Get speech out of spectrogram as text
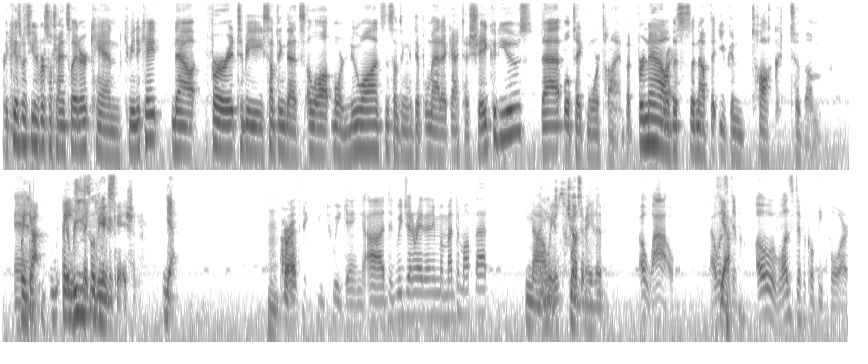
the Produce. Kismet's universal translator can communicate now for it to be something that's a lot more nuanced and something a diplomatic attaché could use that will take more time but for now Right. this is enough that you can talk to them We and got basic reasonably ex- communication. Yeah. Hmm. I will Alright. take some tweaking. Uh, did we generate any momentum off that? No, uh, we j- have just scored made it Oh wow, that was Yeah. diff- oh it was difficulty four.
